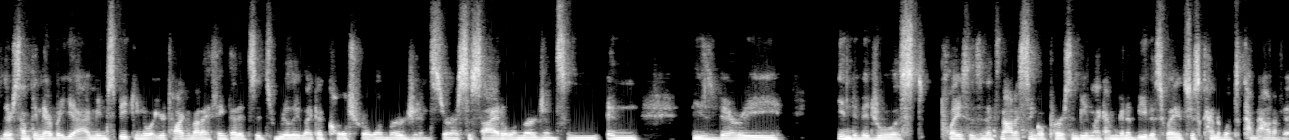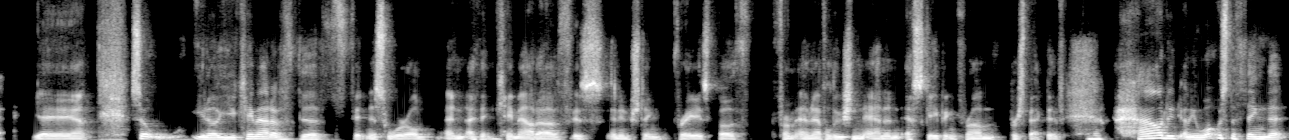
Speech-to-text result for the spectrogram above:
there's something there but yeah i mean speaking to what you're talking about i think that it's it's really like a cultural emergence or a societal emergence in in these very individualist places and it's not a single person being like i'm going to be this way. It's just kind of what's come out of it. Yeah yeah yeah. So you know you came out of the fitness world and i think came out of is an interesting phrase both from an evolution and an escaping from perspective. Yeah. how did i mean what was the thing that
